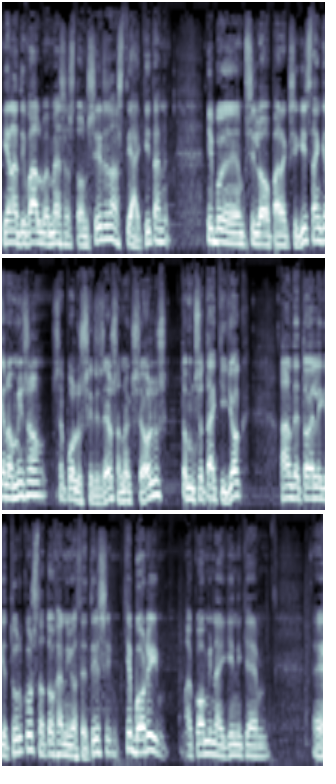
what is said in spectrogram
για να τη βάλουμε μέσα στον ΣΥΡΙΖΑ. Αστιακή ήταν. Μην ψηλό παραξηγήσταν και νομίζω σε πολλούς ΣΥΡΙΖΑίου, αν όχι σε όλους, το Μητσοτάκι γιοκ, αν δεν το έλεγε Τούρκος, θα το είχαν υιοθετήσει και μπορεί ακόμη να γίνει και ε,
